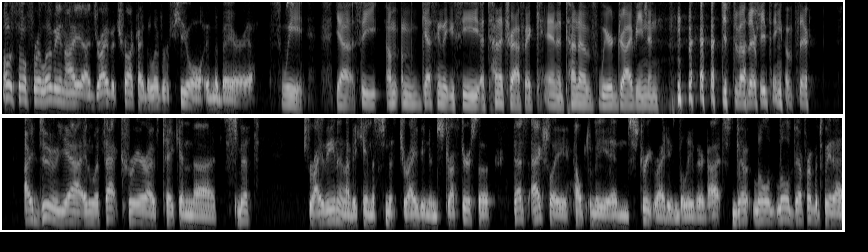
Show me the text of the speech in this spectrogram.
Oh, so for a living, I uh, drive a truck. I deliver fuel in the Bay Area. Sweet. Yeah. So you, I'm, I'm guessing that you see a ton of traffic and a ton of weird driving and just about everything up there. I do, yeah. And with that career, I've taken uh, Smith driving and I became a Smith driving instructor. So that's actually helped me in street riding, believe it or not. It's a di- little, little different between a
